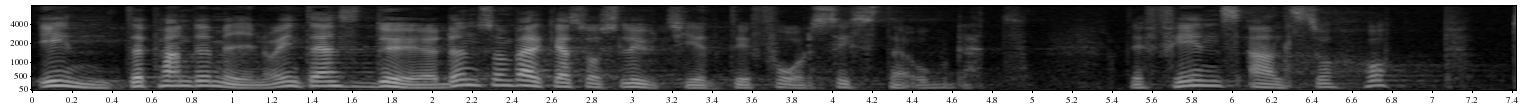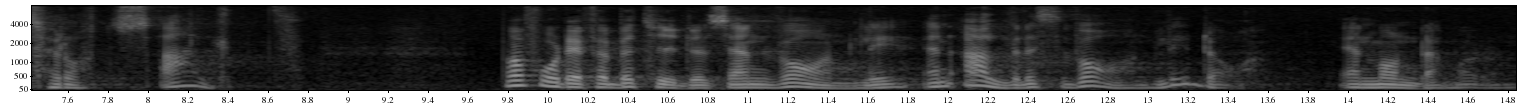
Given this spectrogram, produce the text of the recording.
Inte pandemin och inte ens döden som verkar så slutgiltig får sista ordet. Det finns alltså hopp trots allt. Vad får det för betydelse en vanlig, en alldeles vanlig dag? En måndag morgon,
